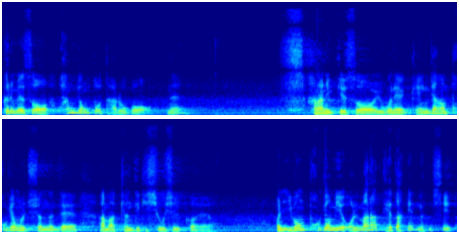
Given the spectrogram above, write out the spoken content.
그러면서 환경도 다르고 네? 하나님께서 이번에 굉장한 폭염을 주셨는데 아마 견디기 쉬우실 거예요. 이번 폭염이 얼마나 대단했는지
